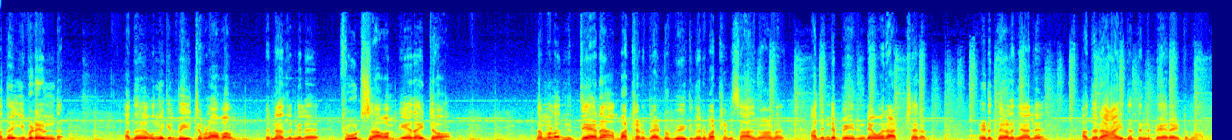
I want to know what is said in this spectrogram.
അത് ഇവിടെ ഉണ്ട്. അത് ഒന്നുകിൽ വെജിറ്റബിൾ ആവാം പിന്നെ അല്ലെങ്കിൽ ഫ്രൂട്ട്സ് ആവാം ഏത് ഐറ്റം ആവാം. നമ്മൾ നിത്യേന ഭക്ഷണത്തിനായിട്ട് ഉപയോഗിക്കുന്ന ഒരു ഭക്ഷണ സാധനമാണ്. അതിന്റെ പേരിന്റെ ഒരക്ഷരം എടുത്തു കളഞ്ഞാൽ അതൊരു ആയുധത്തിന്റെ പേരായിട്ട് മാറും.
